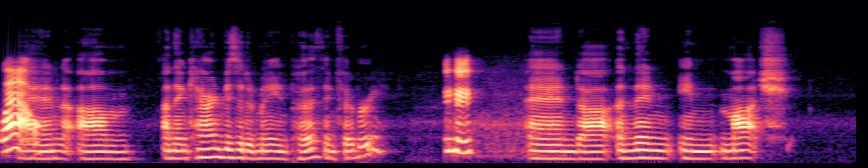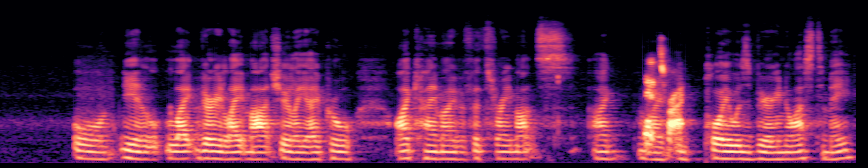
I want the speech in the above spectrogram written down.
Wow. And um, and then Karen visited me in Perth in February. Mhm. And uh, and then in March, or yeah, late, very late March, early April, I came over for three months. I my That's right. employer was very nice to me,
